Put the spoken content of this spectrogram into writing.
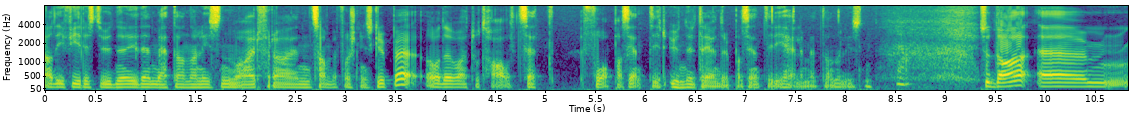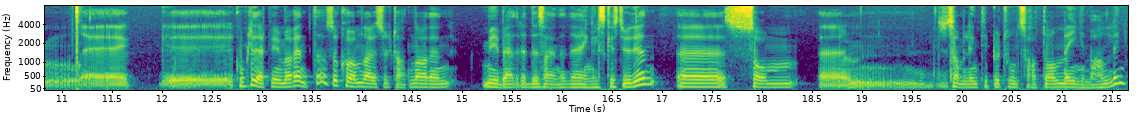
av de fire studiene i den metaanalysen var fra en samme forskningsgruppe, og det var totalt sett få pasienter, under 300 pasienter i hele metaanalysen. Ja. Så da um, eh, konkluderte vi med å vente, og så kom da resultatene av den mye bedre designede engelske studien, eh, som eh, sammenlignet hyperton saltvann med ingen behandling,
